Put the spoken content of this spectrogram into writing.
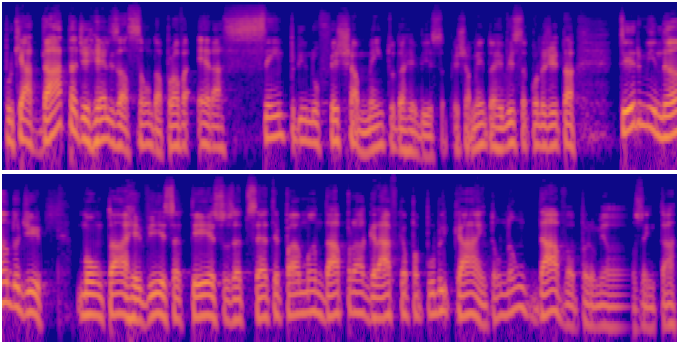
porque a data de realização da prova era sempre no fechamento da revista. Fechamento da revista quando a gente está terminando de montar a revista, textos, etc., para mandar para a gráfica para publicar. Então não dava para eu me ausentar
